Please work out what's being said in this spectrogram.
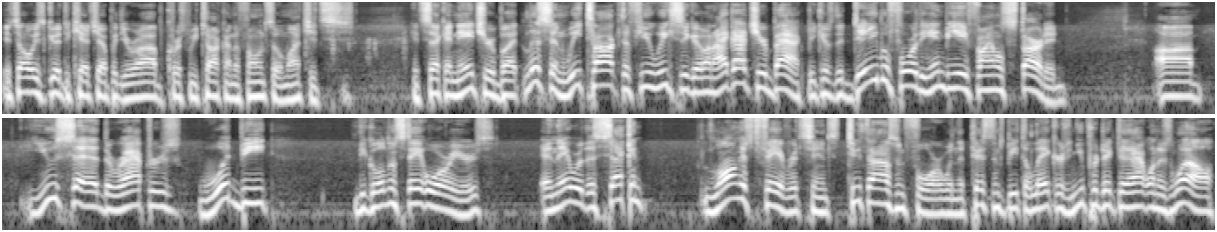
It's always good to catch up with you, Rob. Of course, we talk on the phone so much. It's it's second nature. But listen, we talked a few weeks ago, and I got your back because the day before the NBA Finals started, uh, you said the Raptors would beat the Golden State Warriors, and they were the second longest favorite since 2004 when the Pistons beat the Lakers, and you predicted that one as well.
